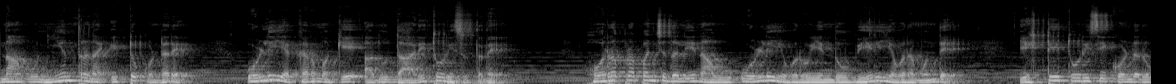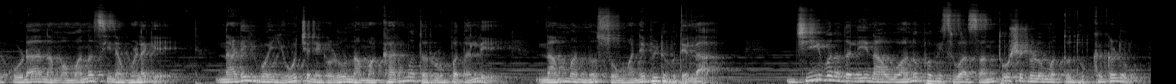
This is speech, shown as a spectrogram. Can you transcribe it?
ನಾವು ನಿಯಂತ್ರಣ ಇಟ್ಟುಕೊಂಡರೆ ಒಳ್ಳೆಯ ಕರ್ಮಕ್ಕೆ ಅದು ದಾರಿ ತೋರಿಸುತ್ತದೆ. ಹೊರ ಪ್ರಪಂಚದಲ್ಲಿ ನಾವು ಒಳ್ಳೆಯವರು ಎಂದು ಬೇರೆಯವರ ಮುಂದೆ ಎಷ್ಟೇ ತೋರಿಸಿಕೊಂಡರೂ ಕೂಡ ನಮ್ಮ ಮನಸ್ಸಿನ ಒಳಗೆ ನಡೆಯುವ ಯೋಚನೆಗಳು ನಮ್ಮ ಕರ್ಮದ ರೂಪದಲ್ಲಿ ನಮ್ಮನ್ನು ಸುಮ್ಮನೆ ಬಿಡುವುದಿಲ್ಲ. ಜೀವನದಲ್ಲಿ ನಾವು ಅನುಭವಿಸುವ ಸಂತೋಷಗಳು ಮತ್ತು ದುಃಖಗಳು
